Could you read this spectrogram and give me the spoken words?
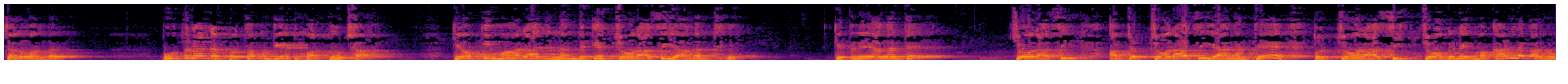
चलो अंदर। पूतना ने प्रथम गेट पर पूछा, क्योंकि महाराज नंद के चौरासी आँगन थे। कितने आँगन थे? चौरासी। अब जब चौरासी आँगन थे तो चौरासी चौगने मकान लगा लो।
